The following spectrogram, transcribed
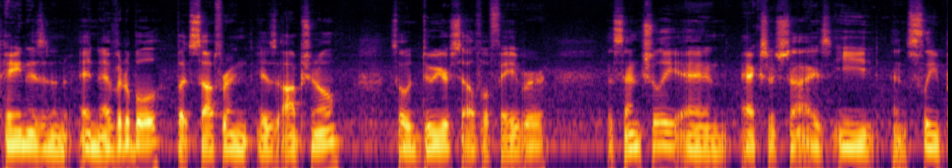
pain is inevitable, but suffering is optional. So do yourself a favor, essentially, and exercise, eat, and sleep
